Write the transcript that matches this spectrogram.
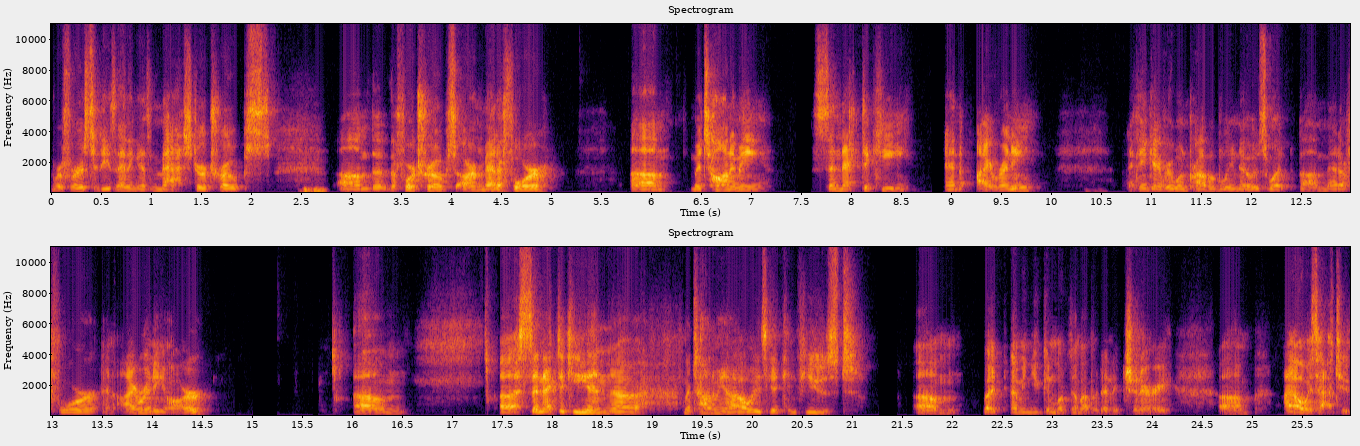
refers to these, I think, as master tropes. Mhm. Um, the the four tropes are metaphor, um, metonymy, synecdoche, and irony. I think everyone probably knows what uh, metaphor and irony are. Um, uh, synecdoche and uh, metonymy, I always get confused. Um, but I mean, you can look them up in a dictionary. Um, I always have to,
